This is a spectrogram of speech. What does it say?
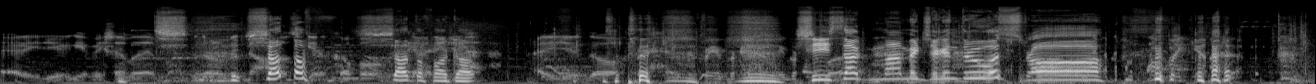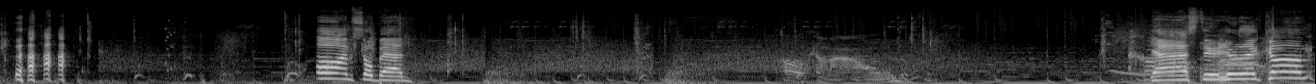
Hey, you give me some of that Shut the- get a couple. Shut the fuck up. I need to go. For your birthday, grandma. She sucked my McChicken through a straw. Oh my god. Oh, I'm so bad. Oh come on. Yes, dude, here they come.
